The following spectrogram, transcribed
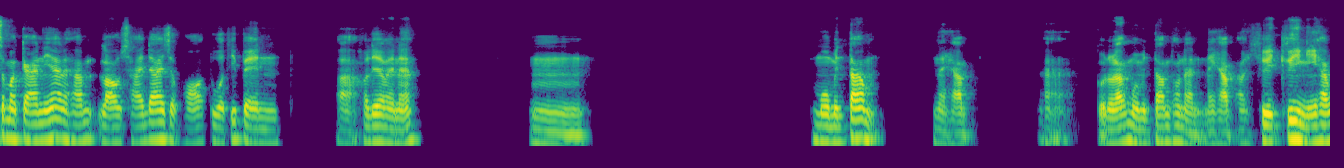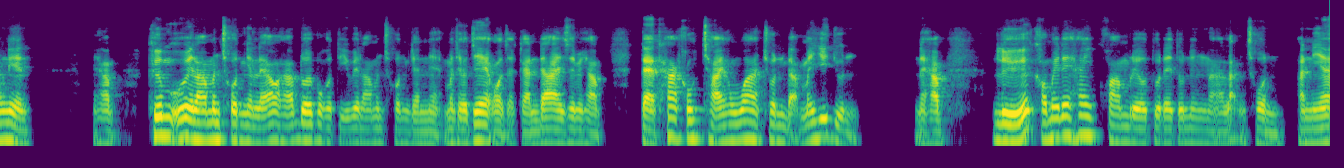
สมการนี้นะครับ เราใช้ได้เฉพาะตัวที่เป็นอ่าเขาเรียกอะไรนะ อืมโมเมนตัมนะครับอ่ากฎลักษณ์โมเมนตัมเท่านั้นนะครับอ่าคือคืออย่างนี้ครับนักเรียนนะครับ คือเวลามันชนกันแล้วครับ โดยปกติเวลามันชนกันเนี่ย มันจะแยกออกจากกันได้ใช่ไหมครับ แต่ถ้าเขาใช้คำว่าชนแบบไม่ยืดหยุ่นนะครับ หรือเขาไม่ได้ให้ความเร็วตัวใดตัวหนึ่งมาหลังชน อันเนี้ย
